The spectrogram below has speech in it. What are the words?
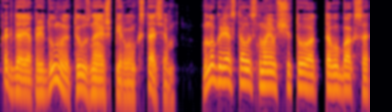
Когда я придумаю, ты узнаешь первым. Кстати, много ли осталось на моем счету от того бакса?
